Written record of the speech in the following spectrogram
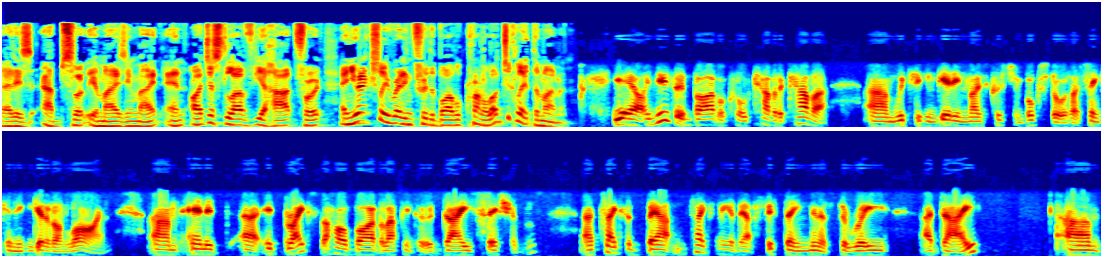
That is absolutely amazing, mate. And I just love your heart for it. And you're actually reading through the Bible chronologically at the moment. Yeah, I use a Bible called Cover to Cover um, which you can get in most Christian bookstores, I think, and you can get it online. Um, and it uh, it breaks the whole Bible up into day sessions. Uh, it takes about takes me about 15 minutes to read a day. Um,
